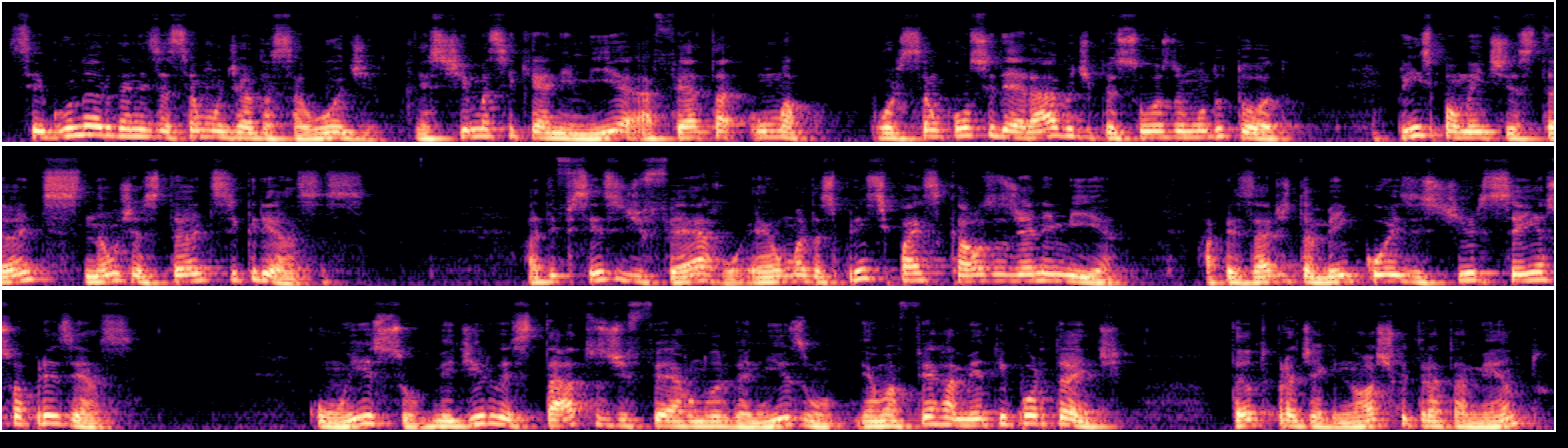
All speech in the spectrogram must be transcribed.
Segundo a Organização Mundial da Saúde, estima-se que a anemia afeta uma porção considerável de pessoas no mundo todo, principalmente gestantes, não gestantes e crianças. A deficiência de ferro é uma das principais causas de anemia, apesar de também coexistir sem a sua presença. Com isso, medir o status de ferro no organismo é uma ferramenta importante, tanto para diagnóstico e tratamento,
